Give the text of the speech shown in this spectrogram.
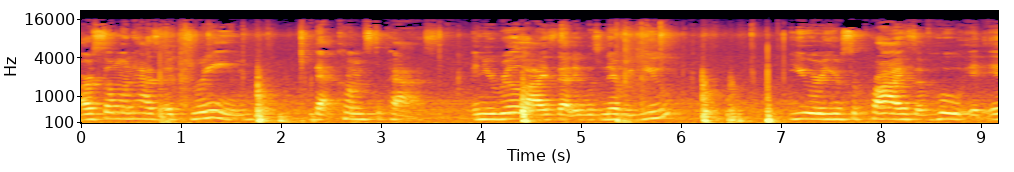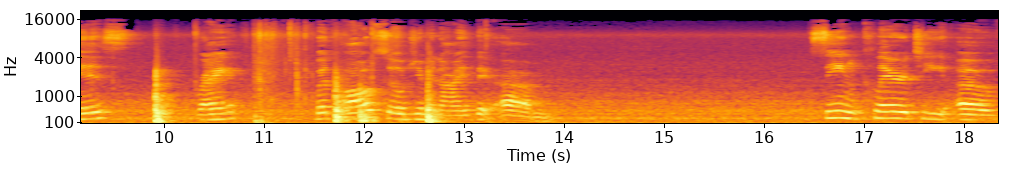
or someone has a dream that comes to pass and you realize that it was never you you are you're surprised of who it is right but also Gemini, the, um, seeing clarity of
